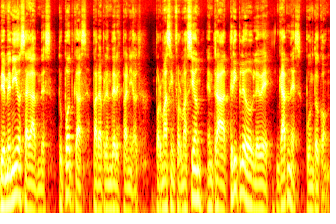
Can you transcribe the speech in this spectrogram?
Bienvenidos a Gatnes, tu podcast para aprender español. Por más información, entra a www.gatnes.com.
